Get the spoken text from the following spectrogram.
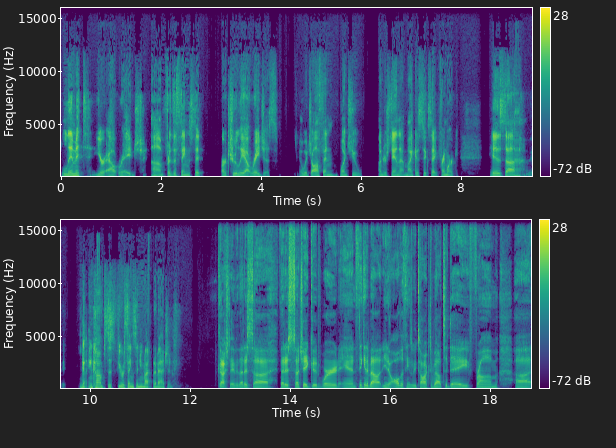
limit your outrage um, for the things that are truly outrageous, which often, once you understand that Micah 6 8 framework, is uh, encompasses fewer things than you might imagine. Gosh, David, that is uh, that is such a good word. And thinking about you know all the things we talked about today, from uh,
